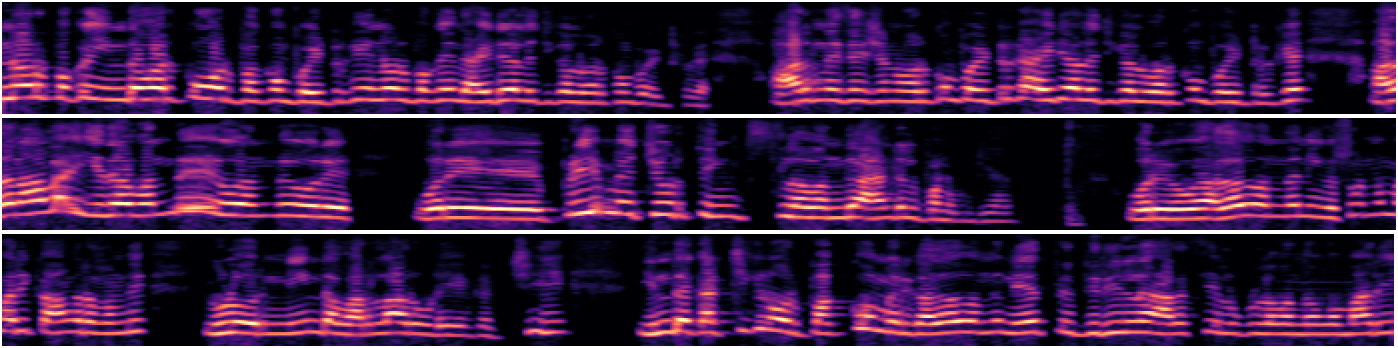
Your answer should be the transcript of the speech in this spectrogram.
இன்னொரு பக்கம் இந்த ஒர்க்கும் ஒரு பக்கம் போயிட்டு இருக்கு இன்னொரு பக்கம் இந்த ஐடியாலஜிக்கல் ஒர்க்கும் போயிட்டு இருக்கு ஆர்கனைசேஷன் ஒர்க்கும் போயிட்டு இருக்கு ஐடியாலஜிக்கல் ஒர்க்கும் போயிட்டு இருக்கு அதனால இத வந்து வந்து ஒரு ஒரு ப்ரீ மெச்சூர் திங்ஸ்ல வந்து ஹேண்டில் பண்ண முடியாது. ஒரு அதாவது வந்து நீங்க சொன்ன மாதிரி காங்கிரஸ் வந்து இவ்வளவு ஒரு நீண்ட வரலாறு உடைய கட்சி. இந்த கட்சிக்குன்னு ஒரு பக்குவம் இருக்கு. அதாவது வந்து நேத்து திடீர்னு அரசியலுக்குள்ள வந்தவங்க மாதிரி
